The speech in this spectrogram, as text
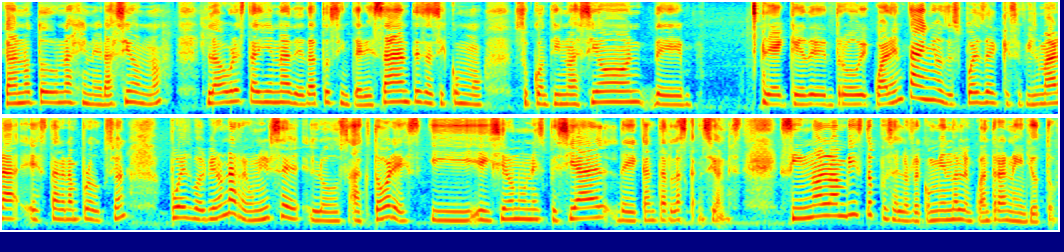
ganó toda una generación, ¿no? La obra está llena de datos interesantes, así como su continuación de de que dentro de 40 años después de que se filmara esta gran producción, pues volvieron a reunirse los actores y e hicieron un especial de cantar las canciones. Si no lo han visto, pues se los recomiendo, lo encuentran en YouTube.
